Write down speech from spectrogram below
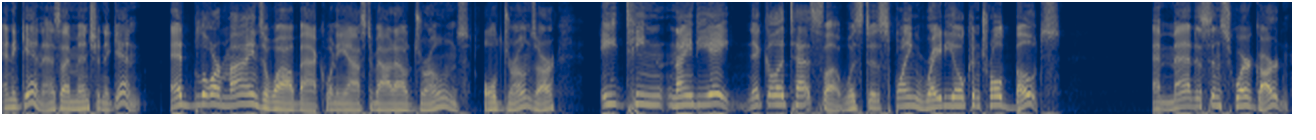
And again, as I mentioned again, Ed blew our minds a while back when he asked about how drones, old drones are. 1898, Nikola Tesla was displaying radio controlled boats at Madison Square Garden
